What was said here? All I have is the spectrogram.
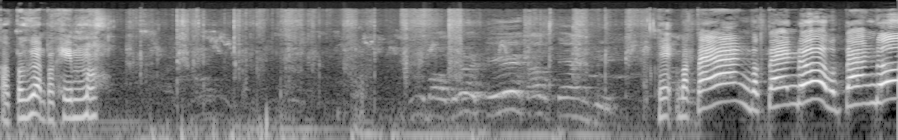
กัดปลาเพื่อนปลาเค็มเนาะเฮ้บักแตงบักแตงเด้อบักแตงเด้อ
